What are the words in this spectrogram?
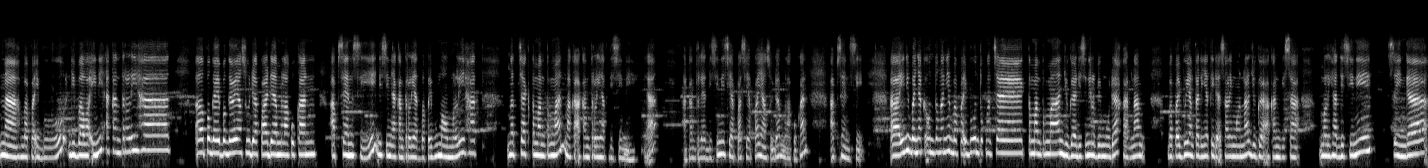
Nah, Bapak Ibu, di bawah ini akan terlihat eh, pegawai-pegawai yang sudah pada melakukan absensi. Di sini akan terlihat Bapak Ibu mau melihat ngecek teman-teman, maka akan terlihat di sini ya. Akan terlihat di sini siapa-siapa yang sudah melakukan absensi. Uh, ini banyak keuntungannya Bapak Ibu untuk ngecek teman-teman juga di sini lebih mudah karena Bapak Ibu yang tadinya tidak saling mengenal juga akan bisa melihat di sini sehingga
